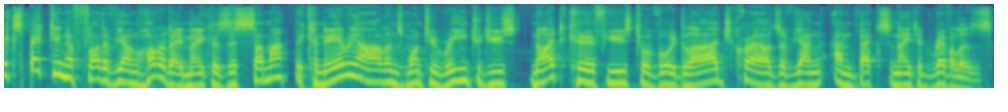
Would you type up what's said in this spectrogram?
Expecting a flood of young holidaymakers this summer, the Canary Islands want to reintroduce night curfews to avoid large crowds of young unvaccinated revellers.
